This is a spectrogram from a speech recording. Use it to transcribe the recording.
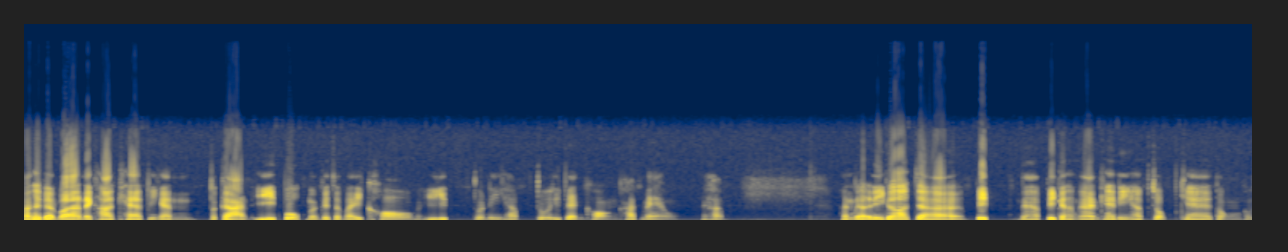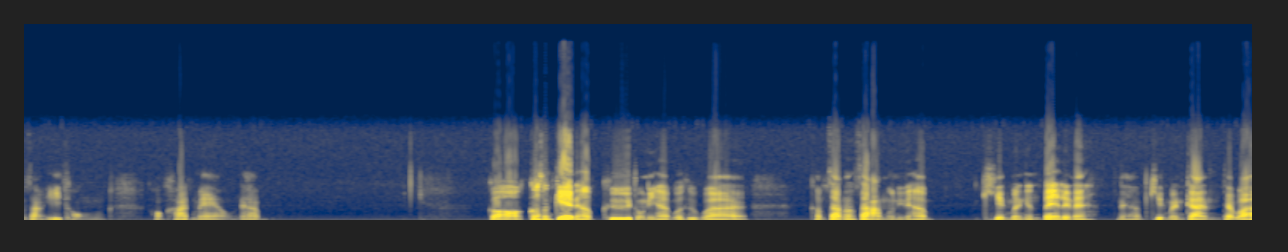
พราะถ้าเกิดว่าใน class cat มีการประกาศ eat ปุ๊บ มันก็จะไป call eat ตัวนี้ครับ ตัวที่เป็นของ class แมวนะครับอันนี้ก็จะปิดนะครับปิดการทำงานแค่นี้ครับ จบแค่ตรงคำสั่ง eat ของของ class แมวนะครับ ก็ก็สังเกตนะครับคือตรงนี้ครับก็คือว่าคำสั่งทั้ง 3 ตรงนี้นะครับ เขียนเหมือนกันเป๊ะเลยนะนะครับ เขียนเหมือนกันแต่ว่า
